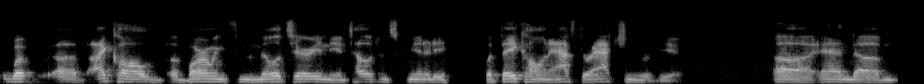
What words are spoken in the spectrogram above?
what uh, I call uh, borrowing from the military and the intelligence community, what they call an after action review. Uh, and um,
